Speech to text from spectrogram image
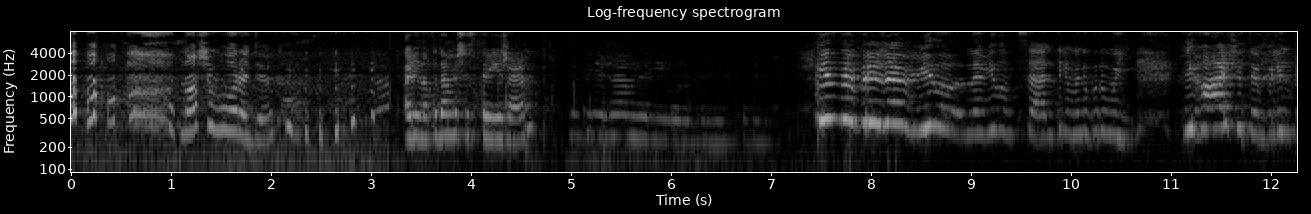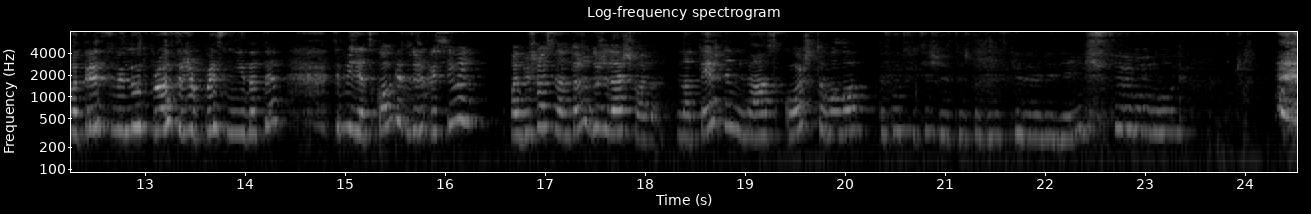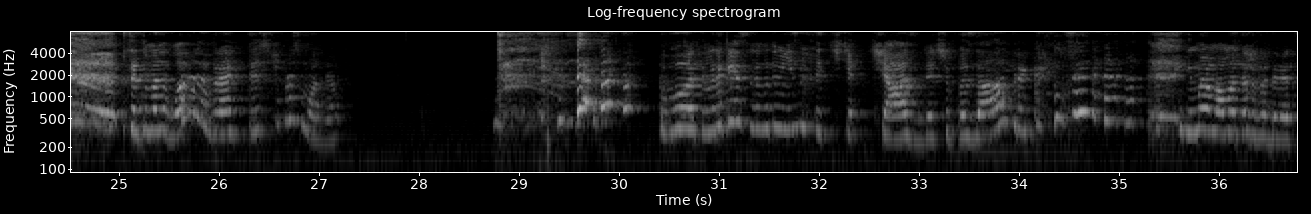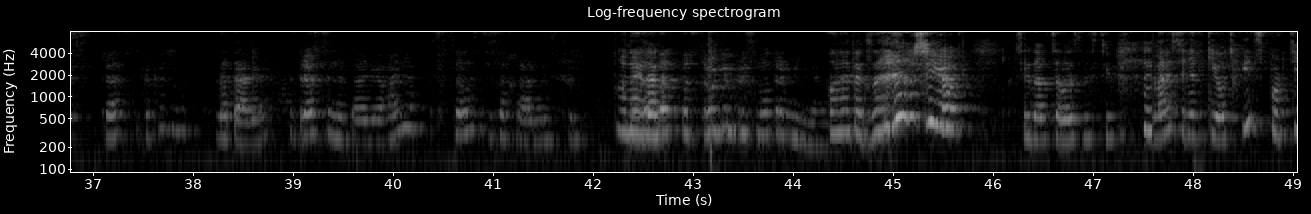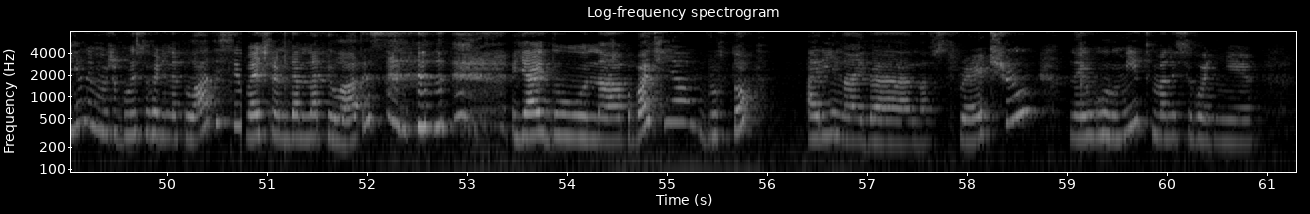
Наши в городе. Арина, куда мы сейчас переезжаем? Мы переезжаем на виллу наконец-то. Ми приїжджаємо в вілу, на вілу в центрі. Ми не будемо фігачити, блін, по 30 минут просто щоб поснідати. Це піздець, комплекс дуже красивий. Обійшовся нам теж дуже дешево. На тиждень нас коштувало. Да вот фетиш, это чтобы не скидывали деньги с своего блога. Кстати, у мене влоги набирають тисячу просмотрів. Вот, ми наконец не будемо їздити ч- час, блядь, щоб позавтракати. І моя мама теж буде дивитися. Здравствуйте, как вас зовут? Наталія. Здравствуйте, Наталья. Аня в целости и сохранности. Вона і Она так под, под строгим присмотром меня. Вона так знаєш, я завжди в цілісності. У мене сьогодні такий аутфіт спортивний. Ми вже були сьогодні на пілатесі. Вечором йдемо на пілатес. Я йду на побачення в руфтоп. Аріна йде на встречу на Meet. У мене сьогодні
